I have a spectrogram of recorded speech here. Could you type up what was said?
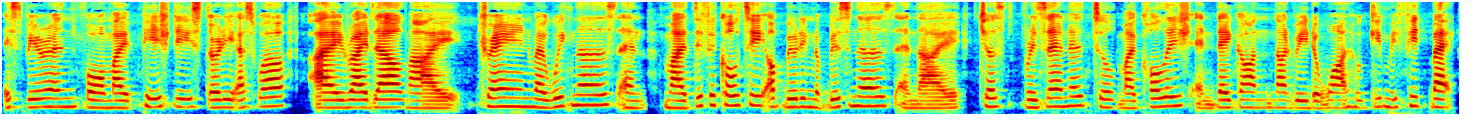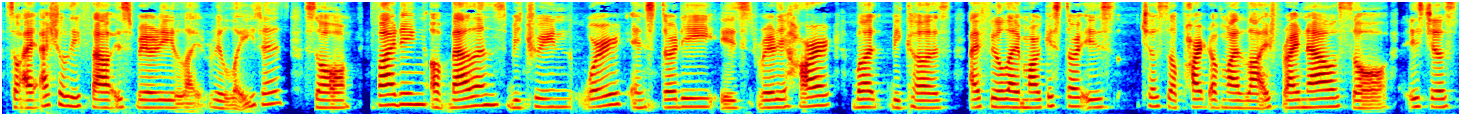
experience for my PhD study as well. I write down my train my weakness and my difficulty of building the business and I just present it to my college and they gonna not be the one who give me feedback. So I actually felt it's very like related. So finding a balance between work and study is really hard, but because I feel like Marketer is just a part of my life right now, so it's just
